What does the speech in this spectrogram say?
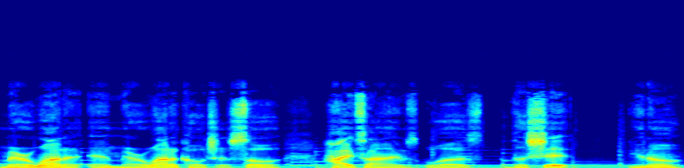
marijuana and marijuana culture. So High Times was the shit, you know?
